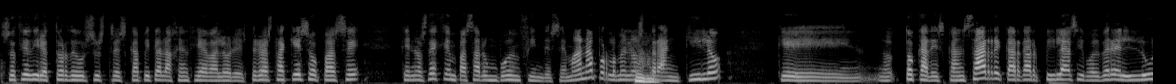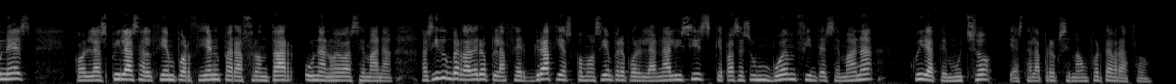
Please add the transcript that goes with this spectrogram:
socio director de Ursus 3 Capital, agencia de valores. Pero hasta que eso pase, que nos dejen pasar un buen fin de semana, por lo menos tranquilo que toca descansar, recargar pilas y volver el lunes con las pilas al 100% para afrontar una nueva semana. Ha sido un verdadero placer. Gracias, como siempre, por el análisis. Que pases un buen fin de semana. Cuídate mucho y hasta la próxima. Un fuerte abrazo.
